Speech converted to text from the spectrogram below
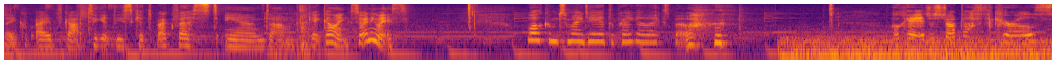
Like, I've got to get these kids breakfast and um, get going. So anyways, welcome to my day at the Prego Expo. okay, I just dropped off the girls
